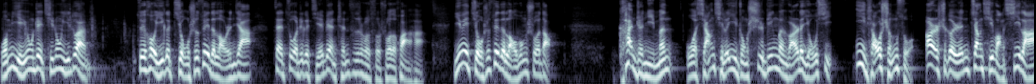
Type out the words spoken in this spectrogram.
我们引用这其中一段，最后一个九十岁的老人家在做这个结辩陈词的时候所说的话哈。一位九十岁的老翁说道：“看着你们，我想起了一种士兵们玩的游戏，一条绳索，二十个人将其往西拉，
